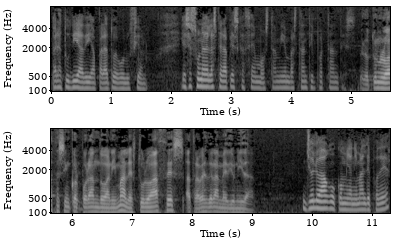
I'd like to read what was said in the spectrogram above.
para tu día a día, para tu evolución. Esa es una de las terapias que hacemos, también bastante importantes. Pero tú no lo haces incorporando animales, tú lo haces a través de la mediunidad. Yo lo hago con mi animal de poder.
